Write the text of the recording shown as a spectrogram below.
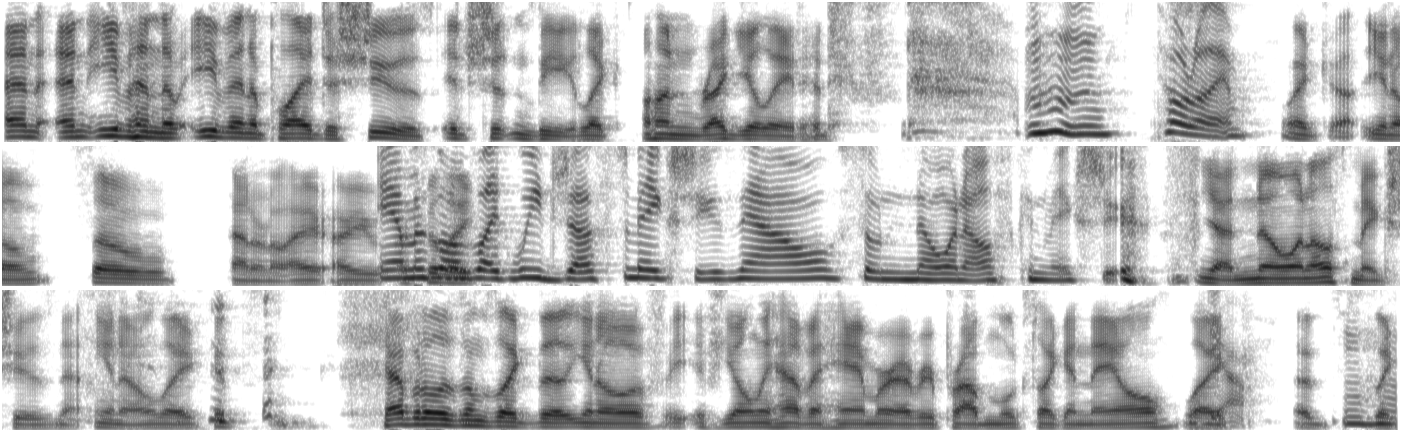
and and even even applied to shoes, it shouldn't be like unregulated. mm-hmm, Totally. like uh, you know, so I don't know. I, I I feel Amazon's like, we just make shoes now, so no one else can make shoes. yeah, no one else makes shoes now. You know, like it's capitalism's like the you know if if you only have a hammer, every problem looks like a nail. Like Yeah. it's Mhm. like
